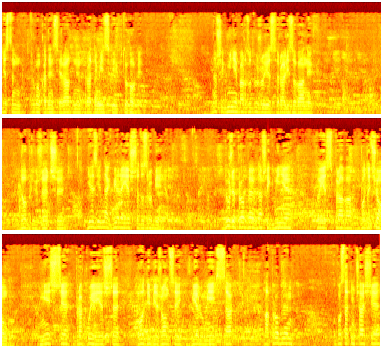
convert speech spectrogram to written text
Jestem drugą kadencję radnym Rady Miejskiej w Tuchowie. W naszej gminie bardzo dużo jest realizowanych dobrych rzeczy. Jest jednak wiele jeszcze do zrobienia. Duży problem w naszej gminie to jest sprawa wodociągu. W mieście brakuje jeszcze wody bieżącej w wielu miejscach, a problem w ostatnim czasie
